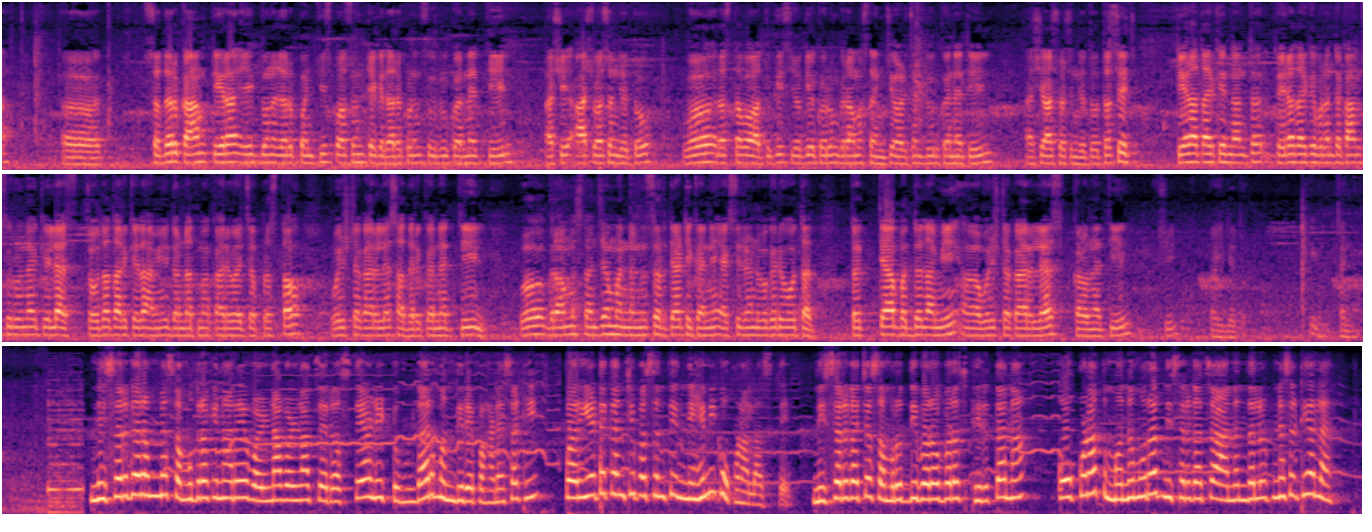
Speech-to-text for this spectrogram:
सदर काम तेरा एक दोन हजार पंचवीसपासून ठेकेदाराकडून सुरू करण्यात येईल असे आश्वासन देतो व रस्ता वाहतुकीस योग्य करून ग्रामस्थांची अडचण दूर करण्यात येईल असे आश्वासन देतो. तसेच तेरा तारखेनंतर तेरा तारखेपर्यंत काम सुरू न केल्यास चौदा तारखेला आम्ही दंडात्मक कारवाईचा प्रस्ताव वरिष्ठ कार्यालयात सादर करण्यात येईल व ग्रामस्थांच्या म्हणण्यानुसार त्या ठिकाणी ऍक्सिडेंट वगैरे होतात. तर त्याबद्दल आम्ही वरिष्ठ कार्यालयास कळवण्यात येईल अशी काही देतो. धन्यवाद. निसर्गरम्य समुद्रकिनारे वळणावळणाचे रस्ते आणि टुमदार मंदिरे पाहण्यासाठी पर्यटकांची पसंती नेहमी कोकणाला असते. निसर्गाच्या समृद्धीबरोबरच फिरताना कोकणात मनमुराद निसर्गाचा आनंद लुटण्यासाठी आलाय.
